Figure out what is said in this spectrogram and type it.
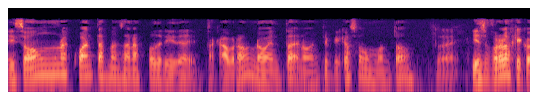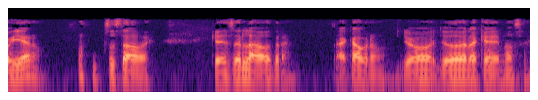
Y son unas cuantas manzanas podridas. Está cabrón, 90, 90 y pico son un montón. Y esos fueron los que cogieron. Tú sabes. Que esa es la otra. Ah, cabrón. Yo, yo de verdad que no sé.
